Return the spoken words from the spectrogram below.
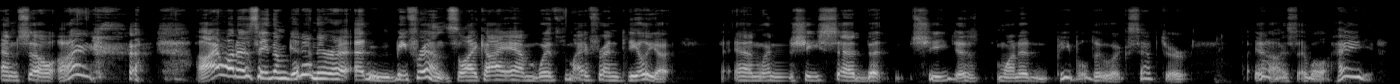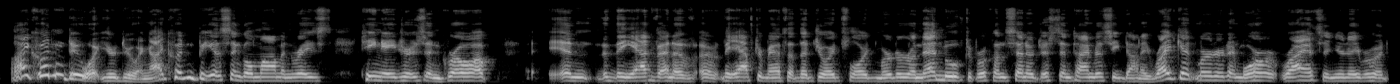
And so I I want to see them get in there and be friends like I am with my friend Delia. And when she said that she just wanted people to accept her, you know, I said, well, hey, I couldn't do what you're doing. I couldn't be a single mom and raise teenagers and grow up in the advent of uh, the aftermath of the George Floyd murder and then moved to Brooklyn Center just in time to see Daunte Wright get murdered and more riots in your neighborhood.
